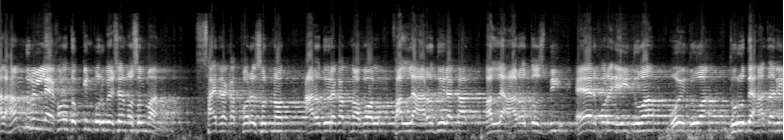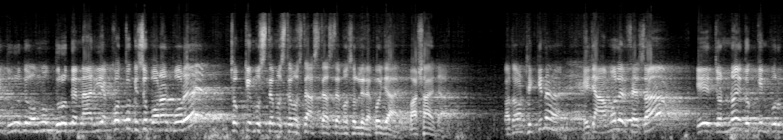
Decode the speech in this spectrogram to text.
আলহামদুলিল্লাহ, এখনও দক্ষিণ পূর্বেশের মুসলমান। চার রাকাত পরে সুন্নত, আরও দুই রাকাত নফল, পারলে আরও দুই রাকাত, পারলে আরও তসবি। এরপরে এই দোয়া, ওই দোয়া, দুরুদে হাজারি, দুরুদে অমুক, দুরুদে নারিয়া কত কিছু পড়ার পরে চোখটি মুছতে মুছতে মুছতে, আস্তে আস্তে মুসল্লিরা কই যায়? বাসায় যায়। কথা ঠিক কিনা? এই যে আমলের ফেসা, এর জন্যই দক্ষিণ পূর্ব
